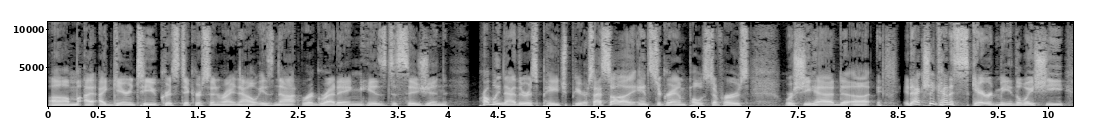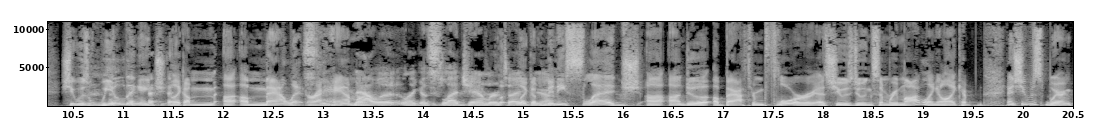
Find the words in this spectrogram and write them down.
Um, I, I, guarantee you, Chris Dickerson right now is not regretting his decision. Probably neither is Paige Pierce. I saw an Instagram post of hers where she had. Uh, it actually kind of scared me the way she she was wielding a like a, a mallet or a hammer, mallet like a sledgehammer type, like a yeah. mini sledge uh, onto a, a bathroom floor as she was doing some remodeling. And all I kept, and she was wearing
